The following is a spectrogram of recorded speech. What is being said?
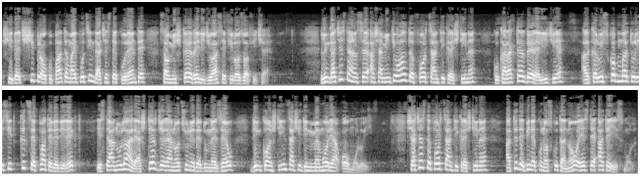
și deci și preocupată mai puțin de aceste curente sau mișcări religioase filozofice. Lângă acestea însă aș aminti o altă forță anticreștină, cu caracter de religie, al cărui scop mărturisit cât se poate de direct, este anularea, ștergerea noțiunii de Dumnezeu din conștiința și din memoria omului. Și această forță anticreștină atât de bine cunoscută nouă este ateismul.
